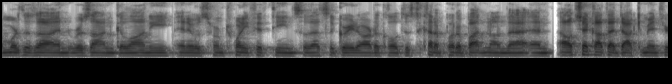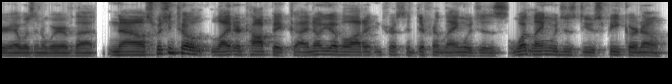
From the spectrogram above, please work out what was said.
Murtaza and Razan Ghalayini, and it was from 2015. So that's a great article just to kind of put a button on that. And I'll check out that documentary. I wasn't aware of that. Now, switching to a lighter topic, I know you have a lot of interest in different languages. What languages do you speak or know?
